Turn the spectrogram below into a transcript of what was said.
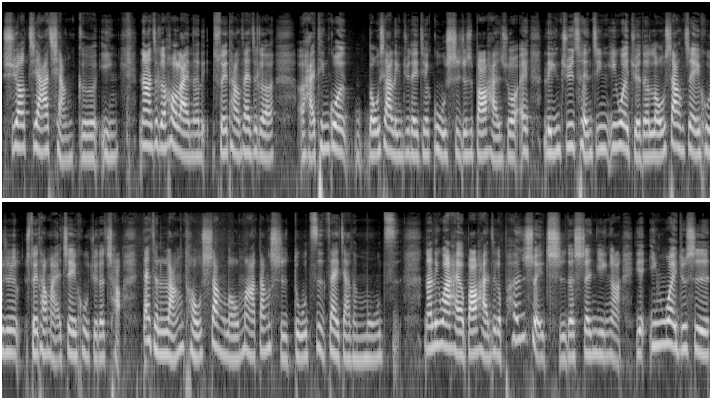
需要加强隔音。那这个后来呢，隋唐在这个呃还听过楼下邻居的一些故事，就是包含说，哎，邻居曾经因为觉得楼上这一户就是隋唐买的这一户觉得吵，带着榔头上楼骂当时独自在家的母子。那另外还有包含这个喷水池的声音啊，也因为就是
